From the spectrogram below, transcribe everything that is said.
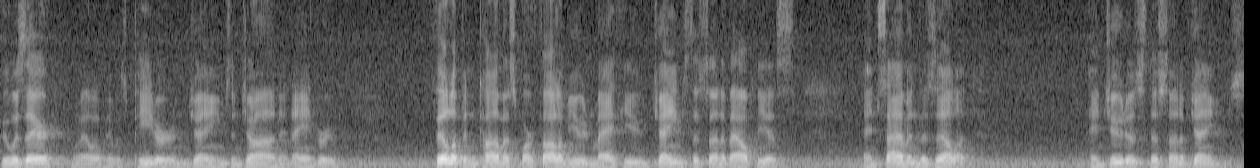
Who was there? Well, it was Peter and James and John and Andrew, Philip and Thomas, Bartholomew and Matthew, James the son of Alphaeus, and Simon the Zealot, and Judas the son of James.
